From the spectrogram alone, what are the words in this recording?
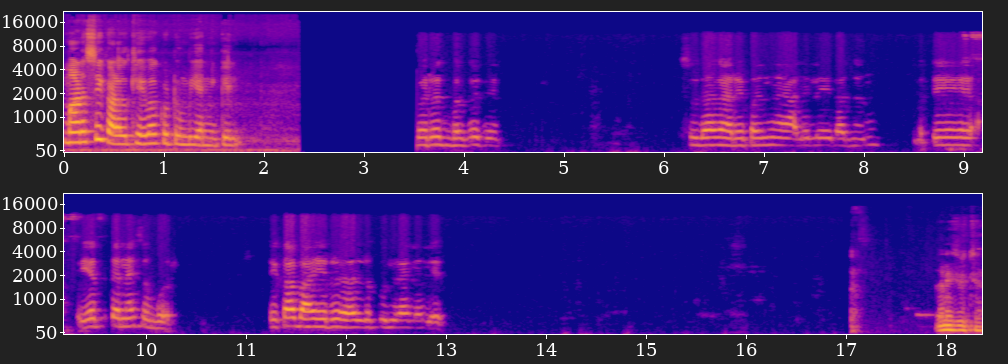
मानसी काळोखे व कुटुंबियांनी केली. परत बघत सुधा गारे पण आलेले अजून. ते येत का नाही समोर. ते का बाहेर लपून राहिलेले गणेश विचार.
